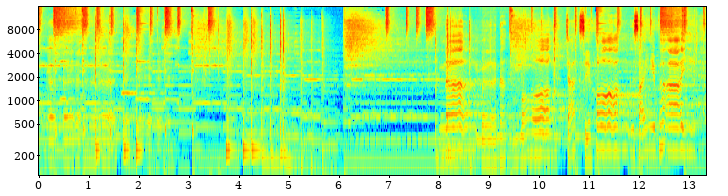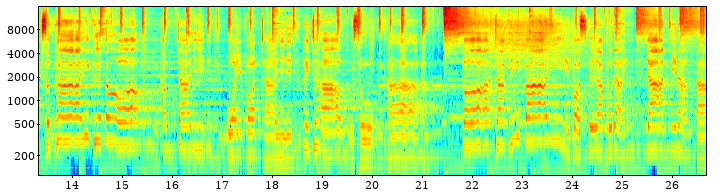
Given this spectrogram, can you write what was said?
ง นางเมื่อนั่งมองจากสิห้องใส่พาย สุดท้ายคือต้องทำใจ อวยพรชัยให้เจ้าสูงค่าต่อจากนี้ไปบ่เชื่อผู้ใดยานมีน้ำตา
